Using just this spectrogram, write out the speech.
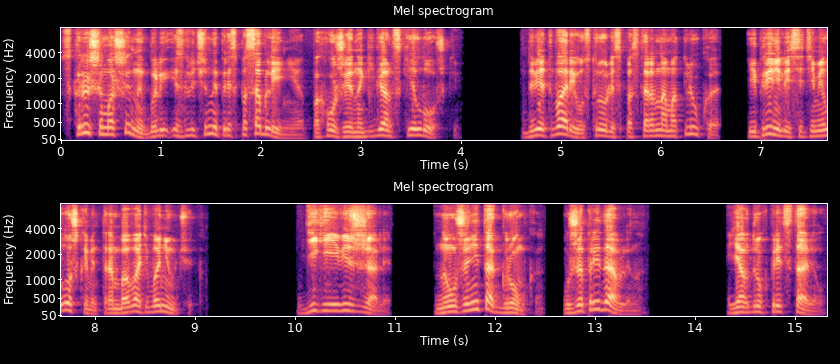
С крыши машины были извлечены приспособления, похожие на гигантские ложки. Две твари устроились по сторонам от люка и принялись этими ложками трамбовать вонючек. Дикие визжали, но уже не так громко, уже придавлено. Я вдруг представил,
